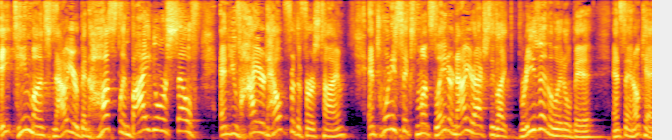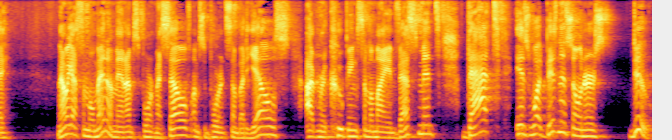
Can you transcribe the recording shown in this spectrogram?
18 months, now you've been hustling by yourself and you've hired help for the first time. And 26 months later, now you're actually like breathing a little bit and saying, okay, now we got some momentum, man. I'm supporting myself, I'm supporting somebody else, I'm recouping some of my investment. That is what business owners do.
